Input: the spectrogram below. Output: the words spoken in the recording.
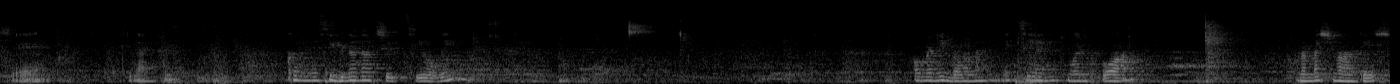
שצילמתי. כל מיני סגנונות של ציורים. אומנים בעולם מצוינת, מאוד גבוהה. ממש מרגש.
